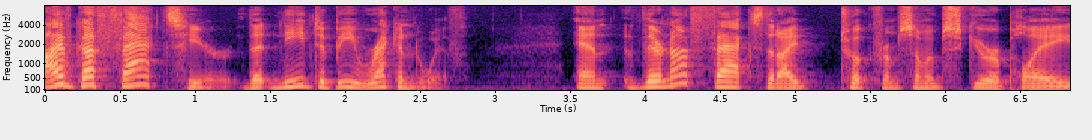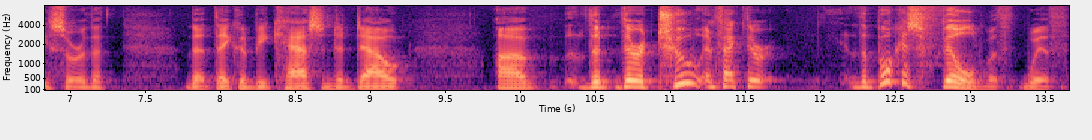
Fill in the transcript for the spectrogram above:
I've got facts here that need to be reckoned with. And they're not facts that I took from some obscure place or that, that they could be cast into doubt. Uh, the, there are two, in fact, the book is filled with, with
